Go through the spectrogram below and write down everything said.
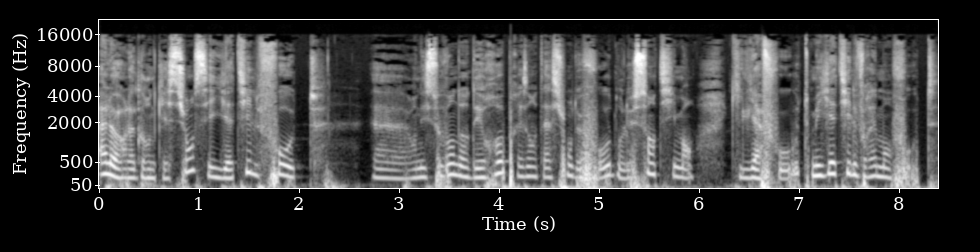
Alors, la grande question, c'est y a-t-il faute? Euh, On est souvent dans des représentations de faute, dans le sentiment qu'il y a faute, mais y a-t-il vraiment faute?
